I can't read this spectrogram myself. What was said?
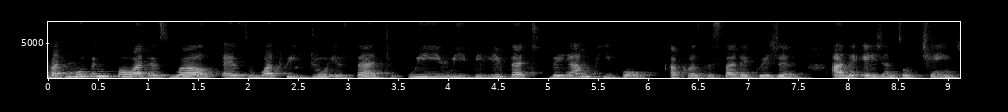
but moving forward as well as what we do is that we we believe that the young people across the SADC region are the agents of change.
